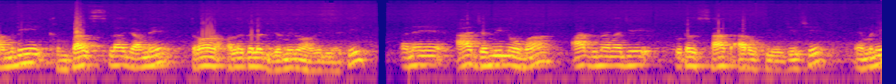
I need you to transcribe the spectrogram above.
આમની ખંભાસલા ગામે ત્રણ અલગ અલગ જમીનો આવેલી હતી અને આ જમીનોમાં આ ગુનાના જે ટોટલ સાત આરોપીઓ જે છે, એમણે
